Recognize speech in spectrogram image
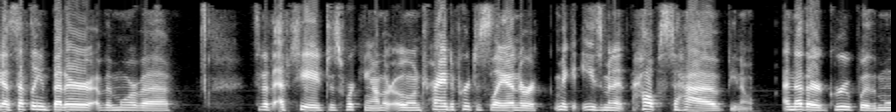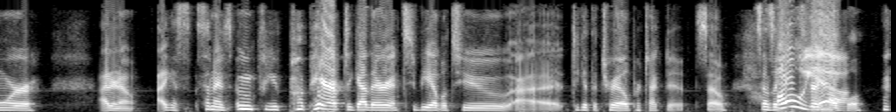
Yeah, it's definitely better of a more of a instead of the FTA just working on their own, trying to purchase land or make an easement. It helps to have you know another group with more. I don't know. I guess sometimes oomph you pair up together and to be able to uh, to get the trail protected. So sounds like oh yeah.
